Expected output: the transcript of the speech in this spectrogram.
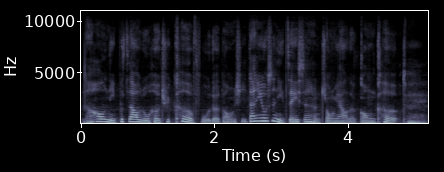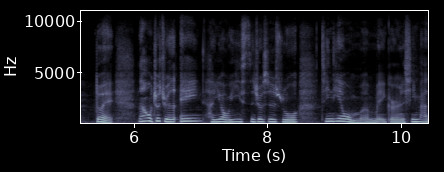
然后你不知道如何去克服的东西，但又是你这一生很重要的功课。对。对，然后我就觉得哎很有意思，就是说今天我们每个人心盘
